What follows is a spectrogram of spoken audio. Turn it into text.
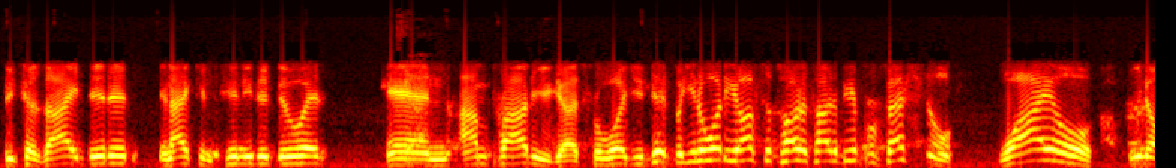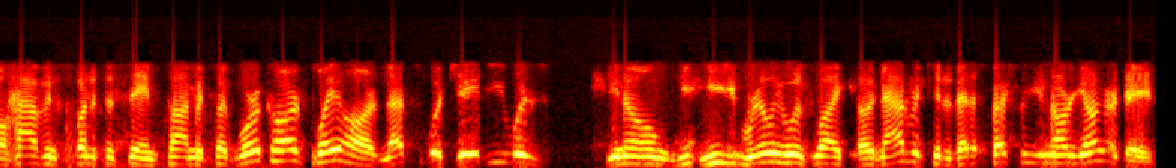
Because I did it, and I continue to do it. And I'm proud of you guys for what you did. But you know what? He also taught us how to be a professional while, you know, having fun at the same time. It's like work hard, play hard. And that's what JD was, you know, he, he really was like an advocate of that, especially in our younger days.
